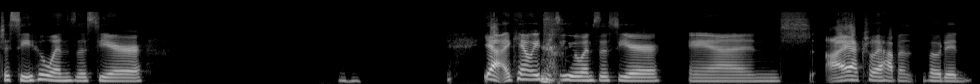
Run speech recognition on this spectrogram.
to see who wins this year. Yeah, I can't wait to see who wins this year. And I actually haven't voted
